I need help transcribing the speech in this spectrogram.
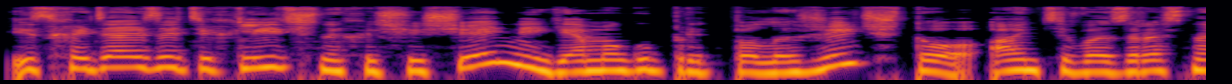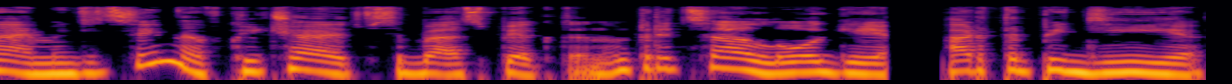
Исходя из этих личных ощущений, я могу предположить, что антивозрастная медицина включает в себя аспекты нутрициологии, ортопедии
